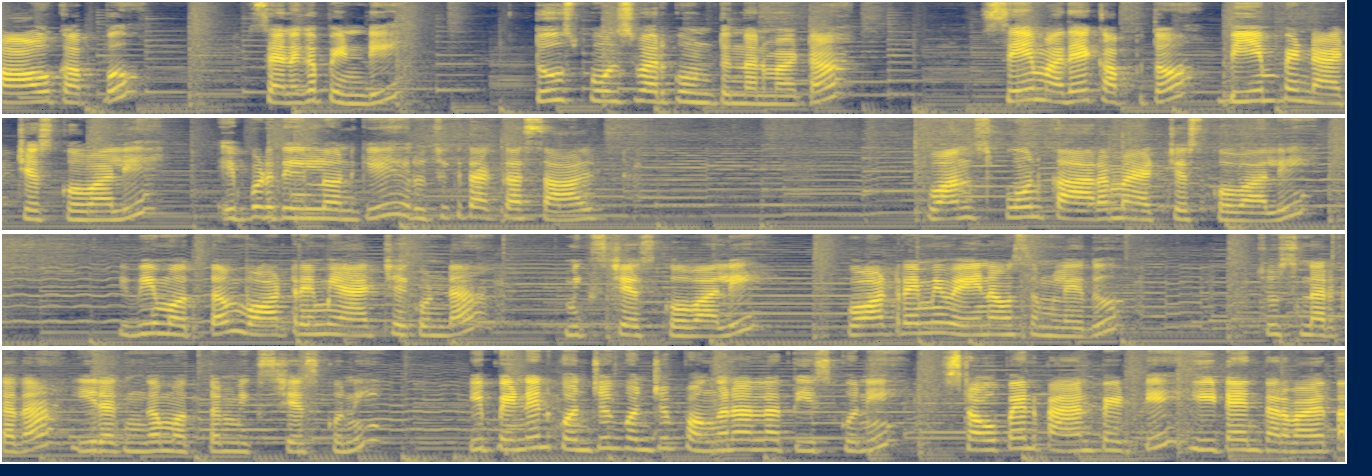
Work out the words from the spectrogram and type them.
పావు కప్పు శనగపిండి టూ స్పూన్స్ వరకు ఉంటుందన్నమాట. సేమ్ అదే కప్పుతో బియ్యం పిండి యాడ్ చేసుకోవాలి. ఇప్పుడు దీనిలోనికి రుచికి తగ్గ సాల్ట్ వన్ స్పూన్ కారం యాడ్ చేసుకోవాలి. ఇవి మొత్తం వాటర్ ఏమీ యాడ్ చేయకుండా మిక్స్ చేసుకోవాలి. వాటర్ ఏమీ వేయనవసరం లేదు. చూస్తున్నారు కదా ఈ రకంగా మొత్తం మిక్స్ చేసుకుని ఈ పిండిని కొంచెం కొంచెం పొంగనాల్లా తీసుకుని స్టవ్ పైన ప్యాన్ పెట్టి హీట్ అయిన తర్వాత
